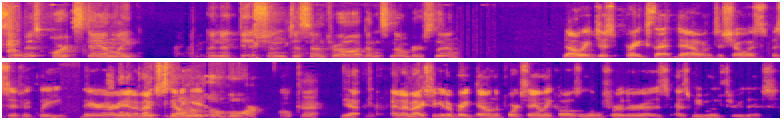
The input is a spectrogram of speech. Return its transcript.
so is Port Stanley an addition to Central Elgin's numbers then? No, it just breaks that down to show us specifically their area. And I'm breaks actually down gonna a little more, okay. Yeah, and I'm actually gonna break down the Port Stanley calls a little further as, as we move through this.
